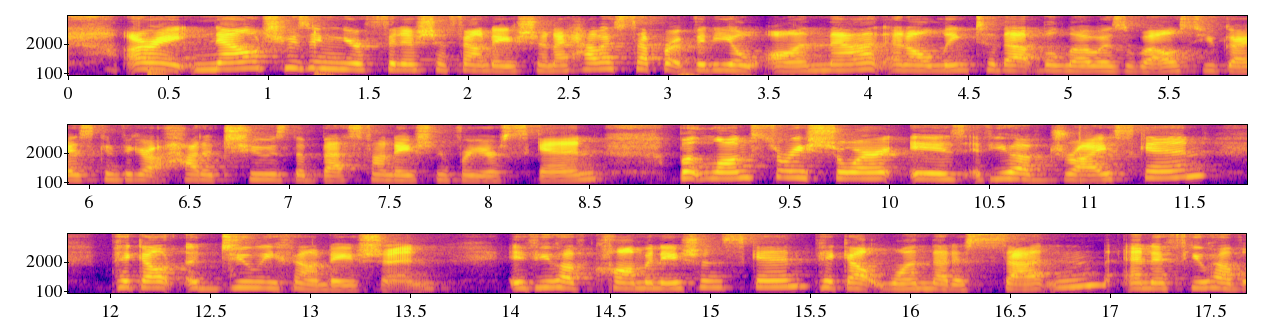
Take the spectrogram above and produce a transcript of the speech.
all right, now choosing your finish of foundation. I have a separate video on that and I'll link to that below as well so you guys can figure out how to choose the best foundation for your skin. But long story short is if you have dry skin, pick out a dewy foundation. If you have combination skin, pick out one that is satin. And if you have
